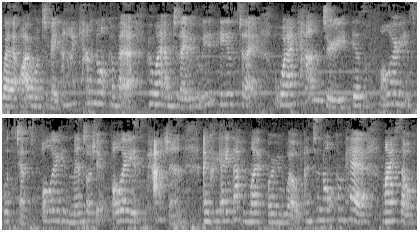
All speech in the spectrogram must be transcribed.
where I want to be. And I cannot compare who I am today with who he is today. But what I can do is follow his footsteps, follow his mentorship, follow his passion, and create that in my own world and to not compare myself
